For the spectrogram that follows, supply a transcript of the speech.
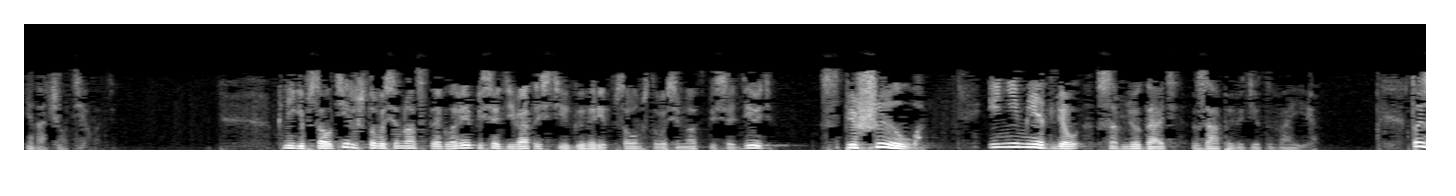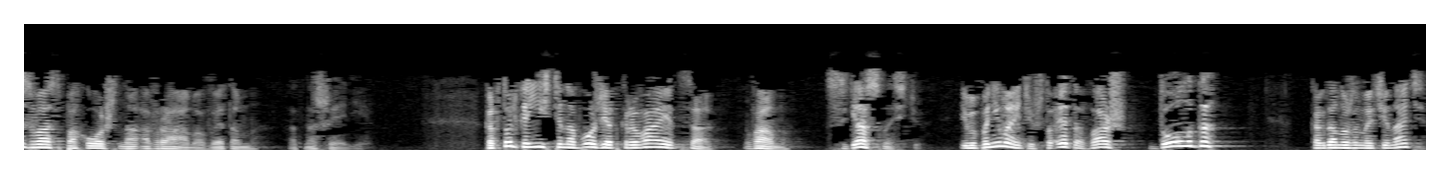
и начал делать. В книге Псалтирь, 118 главе, 59 стих говорит, Псалом 118, 59, «Спешил и не медлил соблюдать заповеди Твои». Кто из вас похож на Авраама в этом отношении? Как только истина Божья открывается вам с ясностью, и вы понимаете, что это ваш долг, когда нужно начинать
